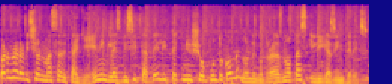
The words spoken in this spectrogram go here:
Para una revisión más a detalle en inglés, visita dailytechnewshow.com en donde encontrarás notas y ligas de interés.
